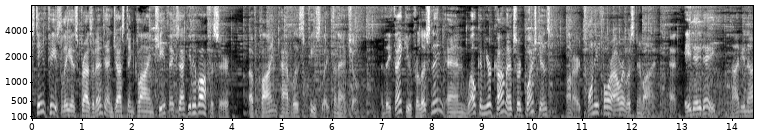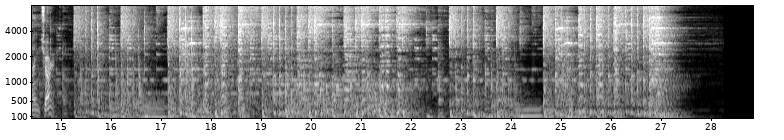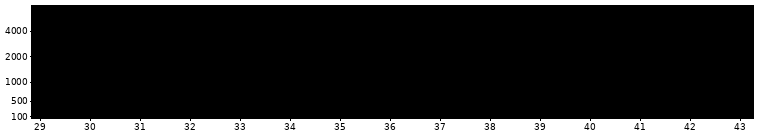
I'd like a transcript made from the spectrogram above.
Steve Peasley is president and Justin Klein, chief executive officer of Klein Pavlis Peasley Financial. And they thank you for listening and welcome your comments or questions on our 24 hour listener line at 888 99 Chart.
